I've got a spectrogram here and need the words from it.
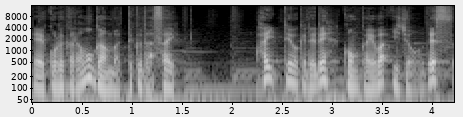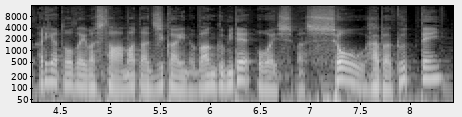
えー、これからも頑張ってください。はい。というわけでね、今回は以上です。ありがとうございました。また次回の番組でお会いしましょう。Have a good day!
